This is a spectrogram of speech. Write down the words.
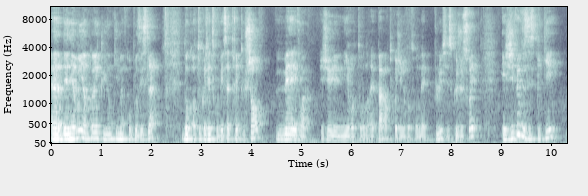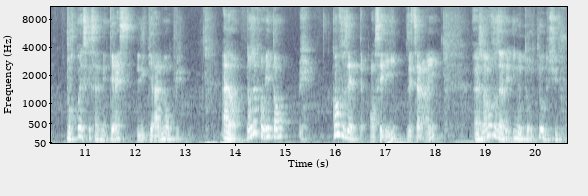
Euh, dernièrement, il y a encore un client qui m'a proposé cela. Donc en tout cas, j'ai trouvé ça très touchant. Mais voilà, je n'y retournerai pas. En tout cas, je ne retournerai plus. C'est ce que je souhaite. Et je vais vous expliquer pourquoi est-ce que ça ne m'intéresse littéralement plus. Alors, dans un premier temps, quand vous êtes en CDI, vous êtes salarié, euh, généralement, vous avez une autorité au-dessus de vous.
